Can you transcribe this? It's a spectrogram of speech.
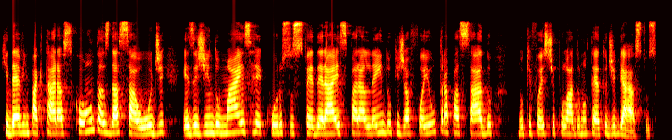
que deve impactar as contas da saúde, exigindo mais recursos federais para além do que já foi ultrapassado no que foi estipulado no teto de gastos.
